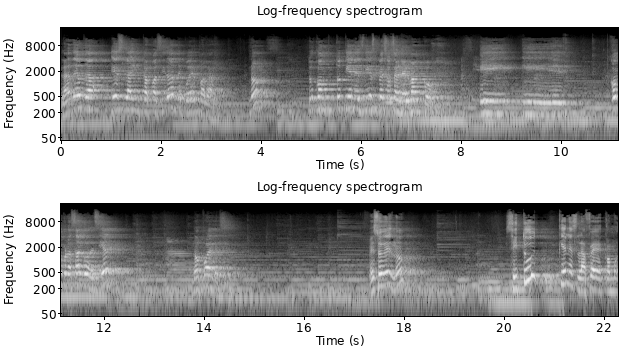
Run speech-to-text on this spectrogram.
La deuda es la incapacidad de poder pagar, ¿no? Tú, tienes 10 pesos en el banco y, y compras algo de 100, no puedes. Eso es, ¿no? Si tú tienes la fe, como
